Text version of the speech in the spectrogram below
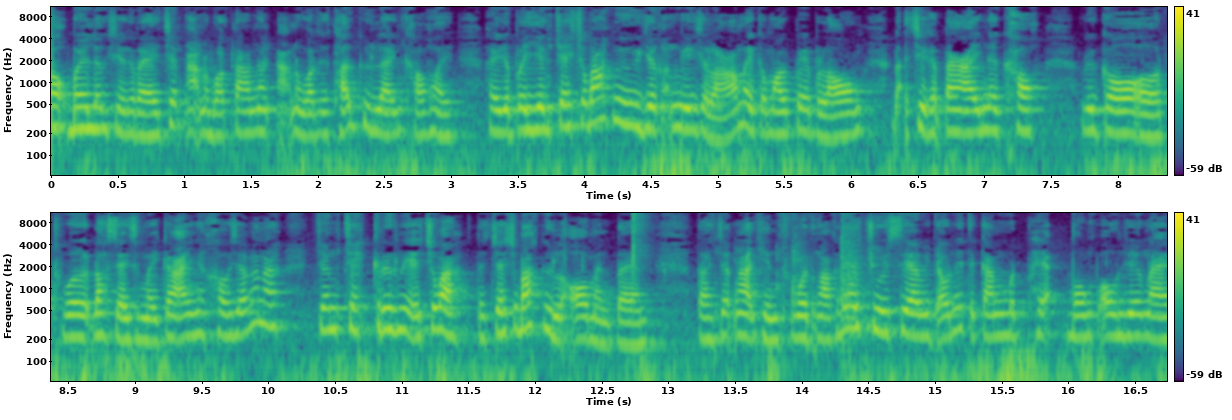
ដក b លើកជាការ៉េអញ្ចឹងអនុវត្តតាមនឹងអនុវត្តទៅត្រូវគឺឡើងខុសហើយហើយដល់ពេលយើងចេះច្បាស់គឺយើងអត់ងាយច្រឡំហើយកុំឲ្យពេលប្រឡងដាក់ជាកតាឯនៅខុសឬក៏ធ្វើដោះស្រាយសម័យកាលឯនៅខុសអញ្ចឹងណាអញ្ចឹងចេះគ្រឹះនេះឲ្យច្បាស់តែចេះច្បាស់គឺល្អមែនតើតែអញ្ចឹងអាចរៀនធ្វើទាំងអស់គ្នាជួយ share វីដេអូនេះទៅកាន់មិត្តភ័ក្តិបងប្អូនយើងដែល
